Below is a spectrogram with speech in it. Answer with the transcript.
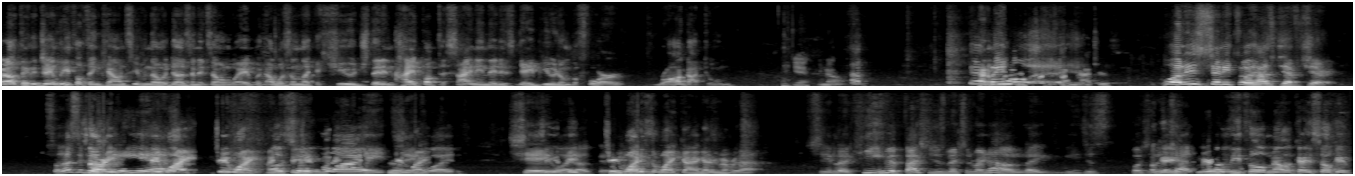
I don't think the Jay Lethal thing counts, even though it does in its own way. But that wasn't like a huge. They didn't hype up the signing. They just debuted him before Raw got to him. Yeah. you know. Uh, yeah, but you know, some matches. well, at least Chelito has Jeff Jarrett, so that's a good Sorry, thing. He Jay has- White. Jay White. Oh, say Jay White. Jay Jay White. White. Jay Jay White. Okay. Jay White is the white guy. I gotta remember that. See, look, he even fact she just mentioned right now. Like he just the Okay, chat. Miro Lethal, Malachi. So okay,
